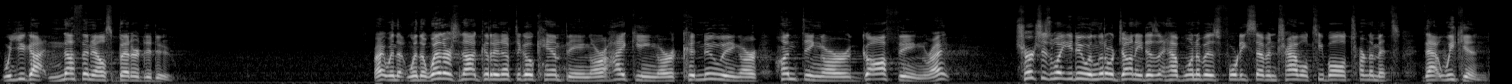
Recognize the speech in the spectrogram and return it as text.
when you got nothing else better to do. Right? When the, when the weather's not good enough to go camping or hiking or canoeing or hunting or golfing, right? Church is what you do when little Johnny doesn't have one of his 47 travel T ball tournaments that weekend.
